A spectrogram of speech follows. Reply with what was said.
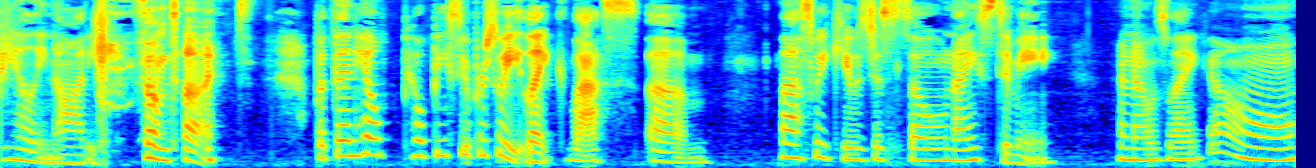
really naughty sometimes. But then he'll he'll be super sweet. Like last um last week he was just so nice to me. And I was like, "Oh,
